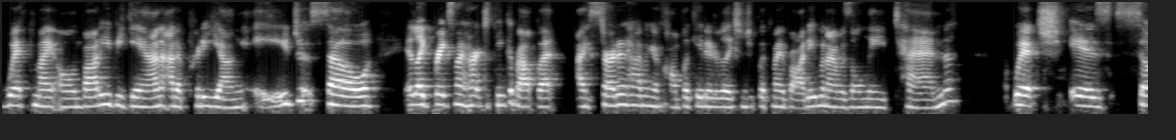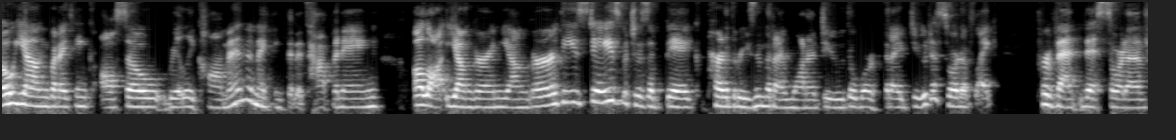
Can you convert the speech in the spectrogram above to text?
with my own body began at a pretty young age. So, it like breaks my heart to think about, but I started having a complicated relationship with my body when I was only 10, which is so young, but I think also really common. And I think that it's happening a lot younger and younger these days, which is a big part of the reason that I want to do the work that I do to sort of like prevent this sort of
